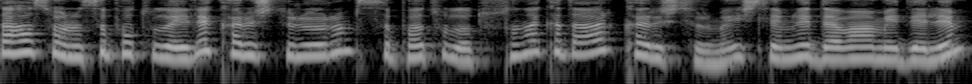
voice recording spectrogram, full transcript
Daha sonra spatula ile karıştırıyorum. Spatula tutana kadar karıştırma işlemine devam edelim.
